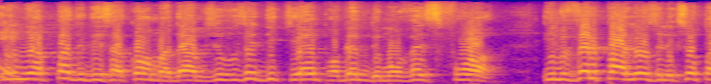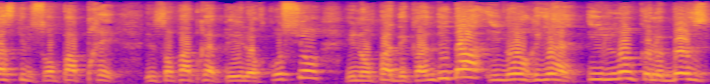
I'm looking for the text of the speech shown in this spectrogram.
il n'y a pas de désaccord, madame. Je vous ai dit qu'il y a un problème de mauvaise foi. Ils ne veulent pas aller aux élections parce qu'ils ne sont pas prêts. Ils ne sont pas prêts à payer leur caution. Ils n'ont pas de candidats. Ils n'ont rien. Ils n'ont que le buzz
